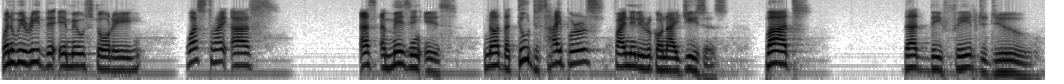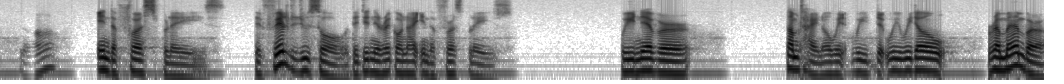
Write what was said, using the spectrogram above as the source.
When we read the Emmaus story, what strikes us as amazing is not the two disciples finally recognize Jesus, but that they failed to do in the first place. They failed to do so. They didn't recognize in the first place. We never, sometimes, no, we, we, we, we don't remember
